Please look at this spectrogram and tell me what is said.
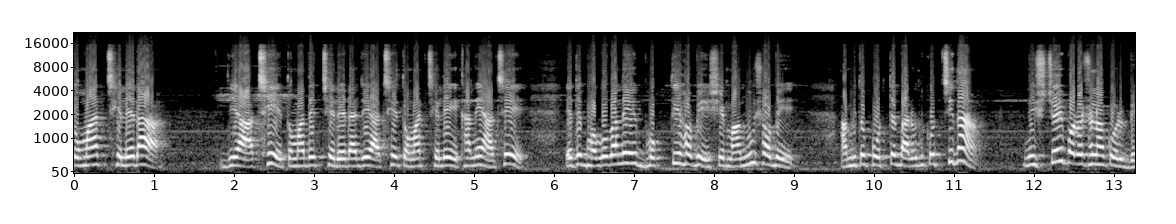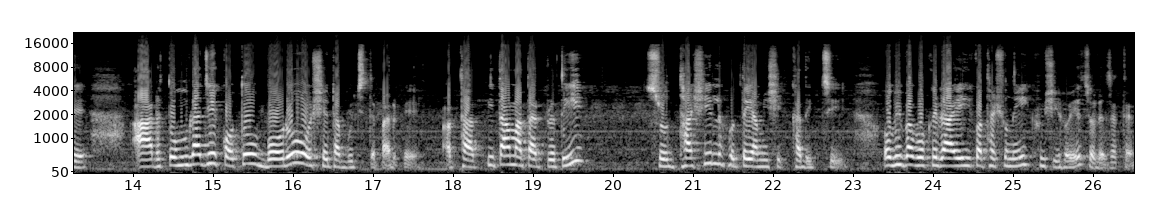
তোমার ছেলেরা যে আছে, তোমাদের ছেলেরা যে আছে, তোমার ছেলে এখানে আছে, এতে ভগবানের ভক্তি হবে, সে মানুষ হবে। আমি তো পড়তে বারণ করছি না, নিশ্চয়ই পড়াশোনা করবে। আর তোমরা যে কত বড়, সেটা বুঝতে পারবে। অর্থাৎ পিতা মাতার প্রতি শ্রদ্ধাশীল হতে আমি শিক্ষা দিচ্ছি। অভিভাবকেরা এই কথা শুনেই খুশি হয়ে চলে যেতেন।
